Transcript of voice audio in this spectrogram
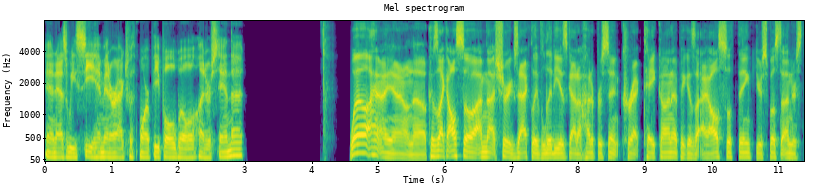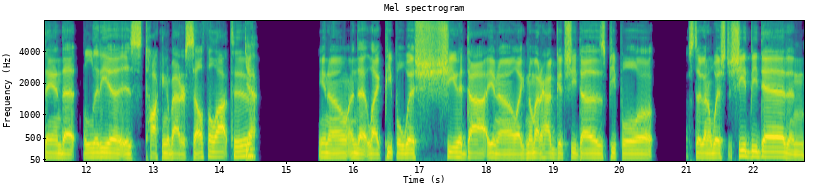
and as we see him interact with more people, we'll understand that. Well, I, I don't know because, like, also, I'm not sure exactly if Lydia's got a hundred percent correct take on it because I also think you're supposed to understand that Lydia is talking about herself a lot too. Yeah, you know, and that like people wish she had died, you know, like no matter how good she does, people still gonna wish that she'd be dead, and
